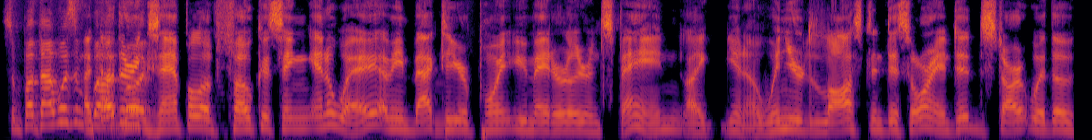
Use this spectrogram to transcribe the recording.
So, but that wasn't another example of focusing in a way. I mean, back to mm-hmm. your point you made earlier in Spain, like you know, when you're lost and disoriented, start with a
